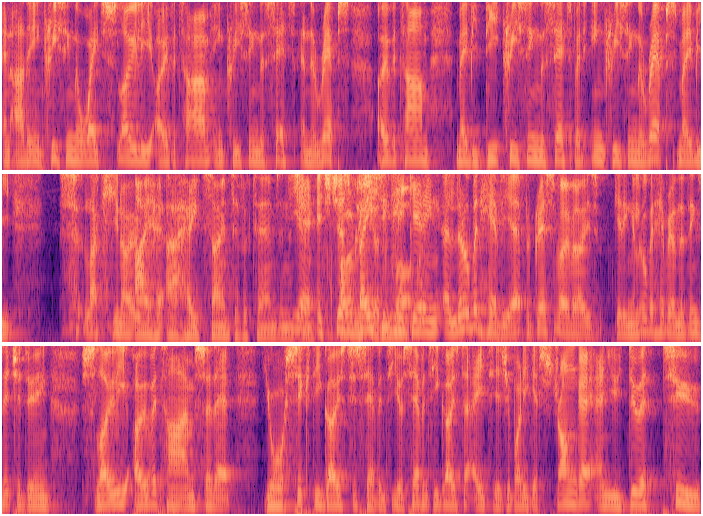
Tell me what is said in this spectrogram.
and either increasing the weight slowly over time increasing the sets and the reps over time maybe decreasing the sets but increasing the reps maybe like you know, I, I hate scientific terms in the yeah, gym. it's just basically getting a little bit heavier. Progressive overload is getting a little bit heavier on the things that you're doing slowly over time so that your 60 goes to 70, your 70 goes to 80 as your body gets stronger and you do it to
